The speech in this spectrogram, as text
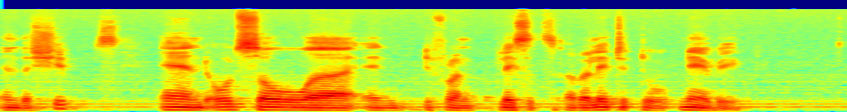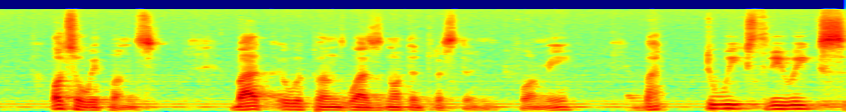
in the ships and also uh, in different places related to navy. Also weapons, but weapons was not interesting for me. But two weeks, three weeks,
